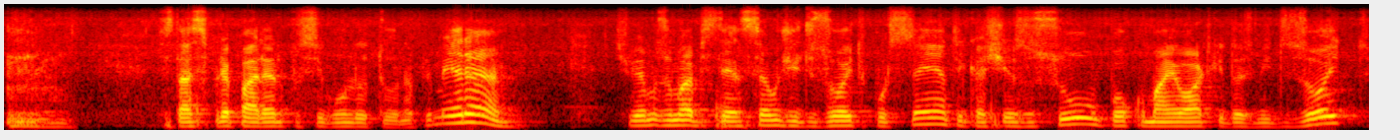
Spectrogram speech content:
está se preparando para o segundo turno. A primeira Tivemos uma abstenção de 18% em Caxias do Sul, um pouco maior do que 2018,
